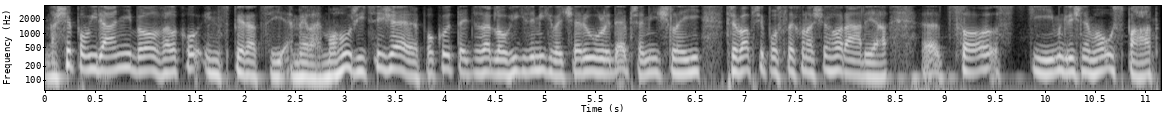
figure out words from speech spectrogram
naše povídání bylo velkou inspirací, Emile. Mohu říci, že pokud teď za dlouhých zimních večerů lidé přemýšlejí třeba při poslechu našeho rádia, e, co s tím, když nemohou spát,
